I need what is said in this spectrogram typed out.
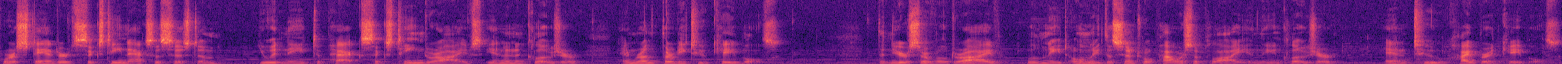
For a standard 16-axis system, you would need to pack 16 drives in an enclosure and run 32 cables. The near servo drive will need only the central power supply in the enclosure and two hybrid cables.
